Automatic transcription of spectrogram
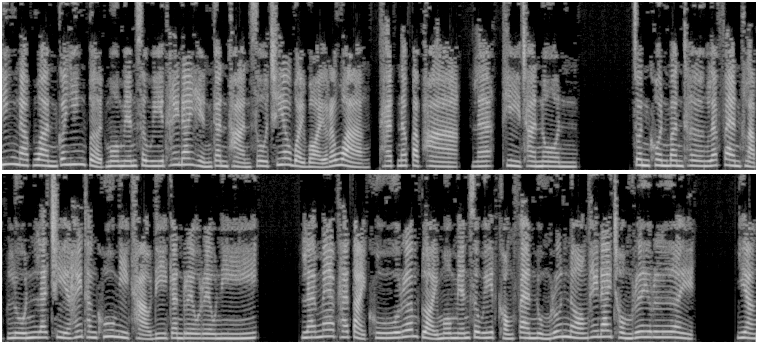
ยิ่งนับวันก็ยิ่งเปิดโมเมนต์สวีทให้ได้เห็นกันผ่านโซเชียลบ่อยๆ ระหว่าง แพทนปภา และทีชานนท์จนคนบันเทิงและแฟนคลับลุ้นและเชียร์ให้ทั้งคู่มีข่าวดีกันเร็วๆนี้ และแม่แพ้ไต่คูเริ่มปล่อยโมเมนต์สวีทของแฟนหนุ่มรุ่นน้องให้ได้ชมเรื่อยๆ อย่าง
